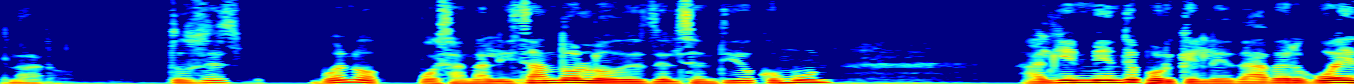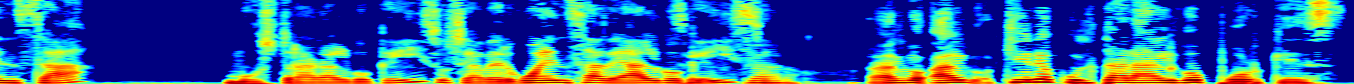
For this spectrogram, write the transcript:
Claro. Entonces, bueno, pues analizándolo desde el sentido común, alguien miente porque le da vergüenza mostrar algo que hizo, o sea, vergüenza de algo Sí, que hizo. Claro. Algo, algo, quiere ocultar algo porque es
